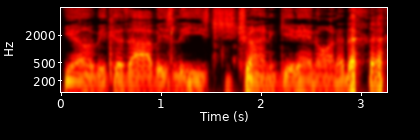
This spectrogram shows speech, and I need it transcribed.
you know, because obviously he's just trying to get in on it.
